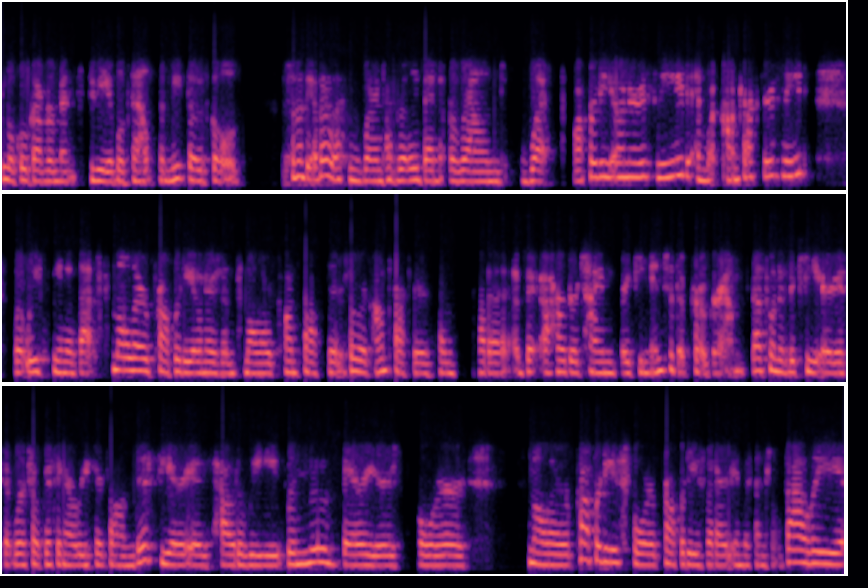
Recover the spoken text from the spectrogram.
local governments to be able to help them meet those goals. Some of the other lessons learned have really been around what property owners need and what contractors need. What we've seen is that smaller property owners and smaller contractors, solar contractors have had a, a, bit a harder time breaking into the program. That's one of the key areas that we're focusing our research on this year is how do we remove barriers for smaller properties for properties that are in the Central Valley,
